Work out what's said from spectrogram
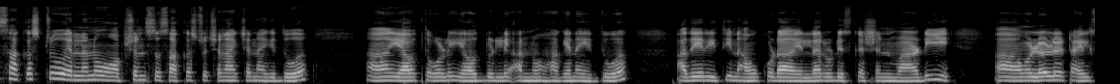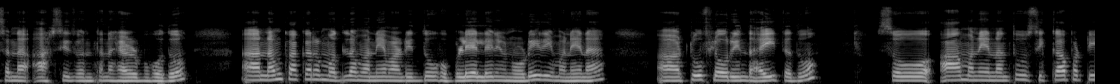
ಸಾಕಷ್ಟು ಎಲ್ಲನೂ ಆಪ್ಷನ್ಸ್ ಸಾಕಷ್ಟು ಚೆನ್ನಾಗಿ ಚೆನ್ನಾಗಿದ್ದವು ಯಾವ್ದು ತೊಗೊಳ್ಳಿ, ಯಾವ್ದು ಬಿಡಲಿ ಅನ್ನೋ ಹಾಗೇನೇ ಇದ್ದವು ಅದೇ ರೀತಿ ನಾವು ಕೂಡ ಎಲ್ಲರೂ ಡಿಸ್ಕಷನ್ ಮಾಡಿ ಒಳ್ಳೊಳ್ಳೆ ಟೈಲ್ಸನ್ನು ಆರಿಸಿದ್ವು ಅಂತಲೇ ಹೇಳಬಹುದು. ನಮ್ಮ ಕಾಕರ ಮೊದಲ ಮನೆ ಮಾಡಿದ್ದು ಹುಬ್ಬಳ್ಳಿಯಲ್ಲೇ ನೀವು ನೋಡಿರಿ ಮನೇನ. ಟೂ ಫ್ಲೋರಿಂದ ಐತದು ಸೊ ಆ ಮನೇನಂತೂ ಸಿಕ್ಕಾಪಟ್ಟಿ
